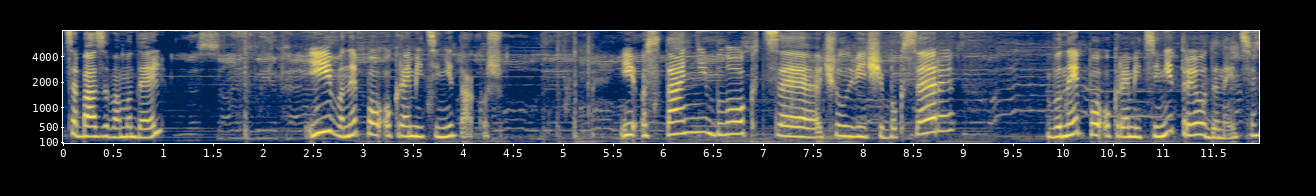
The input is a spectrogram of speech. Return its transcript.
Це базова модель. І вони по окремій ціні також. І останній блок це чоловічі боксери. Вони по окремій ціні 3 одиниці.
